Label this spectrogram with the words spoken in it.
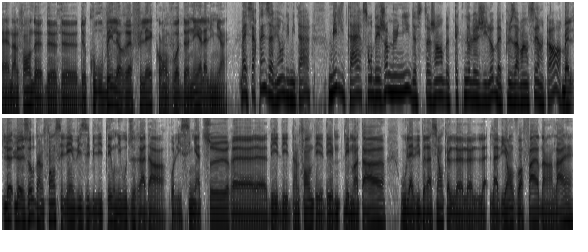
euh, dans le fond, de, de, de, de courber le reflet qu'on va donner à la lumière. Ben, certains avions militaires, militaires sont déjà munis de ce genre de technologie-là, ben, plus avancée encore. Ben, le, le zoo, dans le fond, c'est l'invisibilité au niveau du radar pour les signatures, euh, des, des, dans le fond, des, des, des moteurs ou la vibration que l'avion va faire dans l'air.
